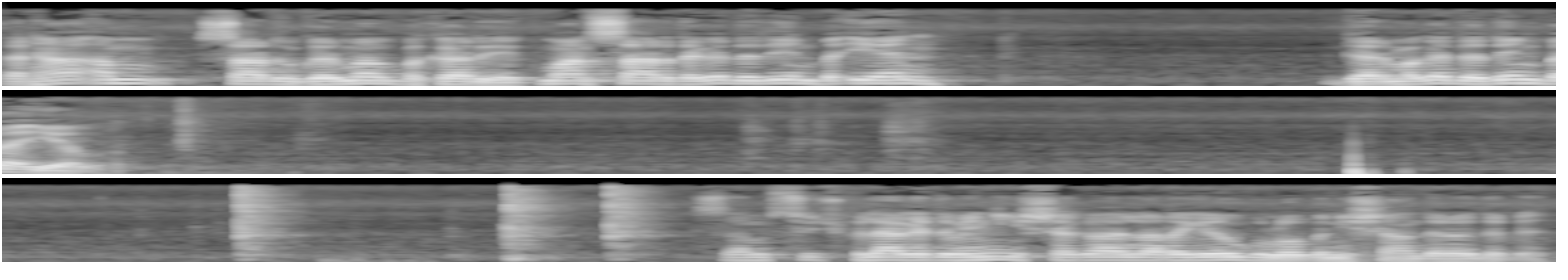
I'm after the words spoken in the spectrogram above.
تەنها ئەم سارد و گەرمە بەکاردێت مان ساردەکە دەدەین بە ئێن گەرمەکە دەدەین بە ئێڵ سم سوچ پلاکە دەبین ئیشەکە لە ڕێگەی و گڵۆ بنیشان دەرەوە دەبێت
